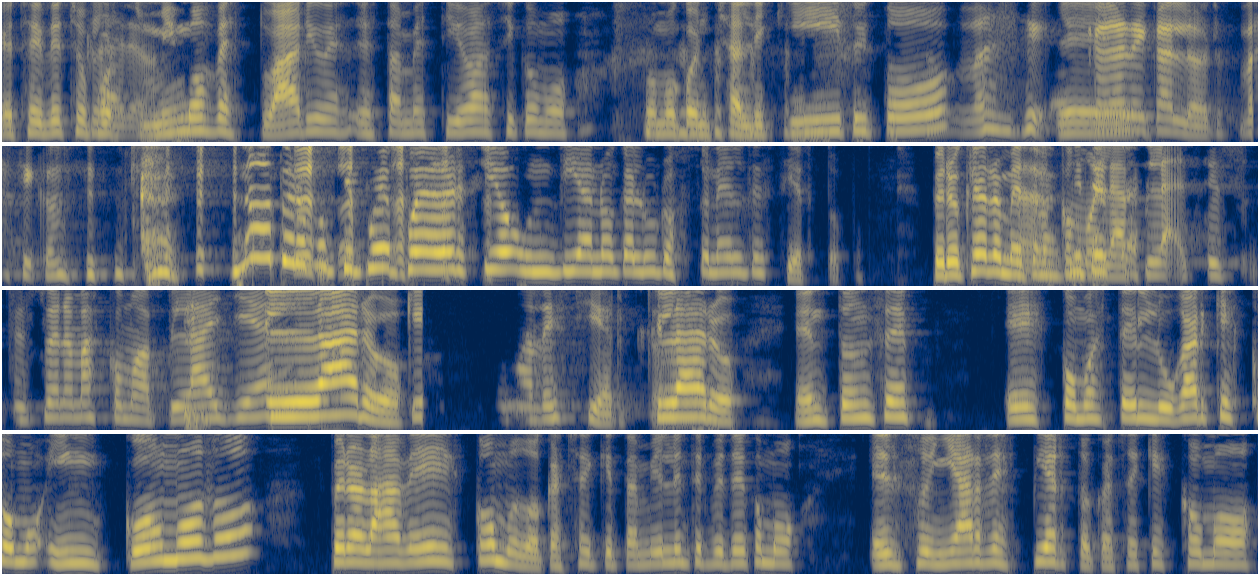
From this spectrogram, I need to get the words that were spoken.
¿Cachai? De hecho, por sus mismos vestuarios están vestidos así como, como con chalequito y todo. Eh, caga de calor, básicamente. no, pero porque puede, puede, haber sido un día no caluroso en el desierto. Pero claro, me claro, Como la te, te, suena más como a playa claro, que como a desierto. Claro, entonces es como este lugar que es como incómodo, pero a la vez es cómodo, ¿cachai? Que también lo interpreté como el soñar despierto, ¿cachai? Que es como,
